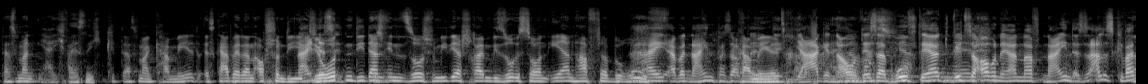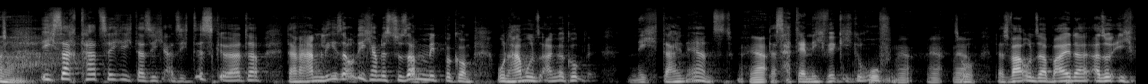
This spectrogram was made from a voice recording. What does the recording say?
dass man, ja, ich weiß nicht, dass man Kamel, es gab ja dann auch schon die Nein, das- Idioten, die dann das- in Social Media schreiben, wieso ist doch ein ehrenhafter Beruf. Nein, aber nein, pass auf. Kameltreiber. Ja, genau. Also und deshalb ruft der, eine- willst du auch einen Ehrenhaft? Nein, das ist alles Quatsch. Ah. Ich sag tatsächlich, dass ich, als ich das gehört habe, da haben Leser und ich haben das zusammen mitbekommen und haben uns angeguckt, nicht dein Ernst. Ja. Das hat er nicht wirklich gerufen. Ja, ja, so, ja. das war unser beider, also ich,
